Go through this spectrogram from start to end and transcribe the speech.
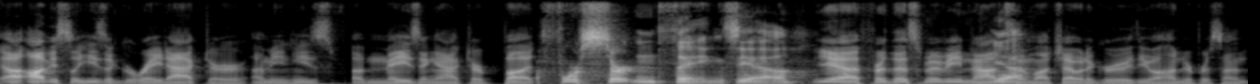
uh, obviously he's a great actor. I mean, he's amazing actor, but For certain things, yeah. yeah, for this movie, not Yeah. so much. I would agree with you 100%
